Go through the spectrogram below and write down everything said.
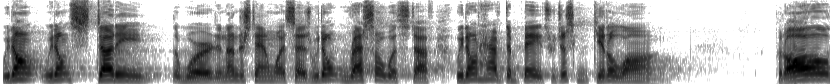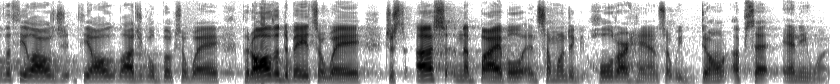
We don't, we don't study the word and understand what it says. We don't wrestle with stuff. We don't have debates. We just get along. Put all the theologi- theological books away, put all the debates away, just us and the Bible and someone to hold our hands so we don't upset anyone.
